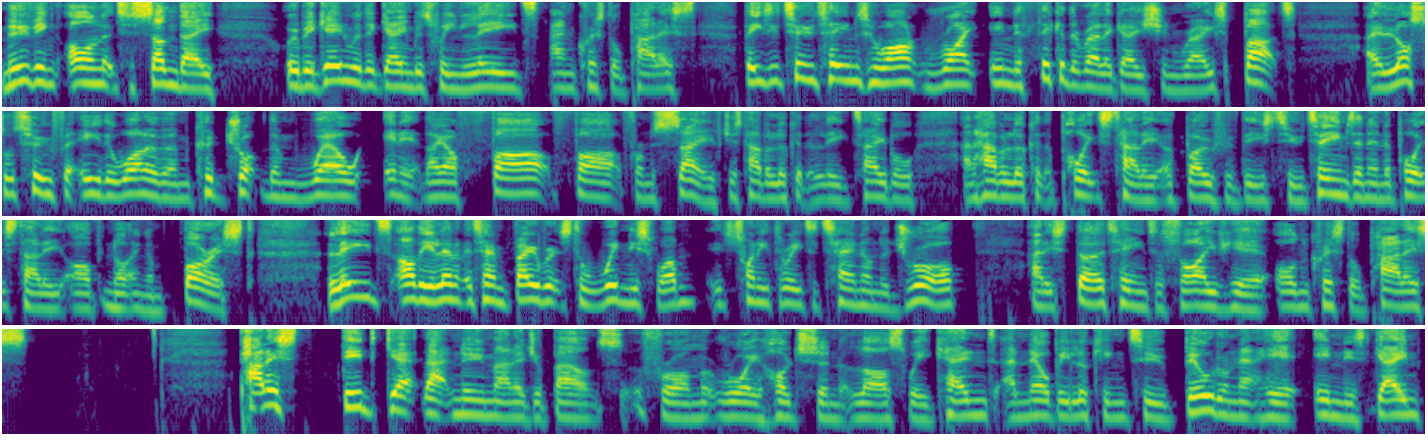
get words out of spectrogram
Moving on to Sunday, we begin with a game between Leeds and Crystal Palace. These are two teams who aren't right in the thick of the relegation race, but a loss or two for either one of them could drop them well in it. They are far, far from safe. Just have a look at the league table and have a look at the points tally of both of these two teams and then the points tally of Nottingham Forest. Leeds are the 11 to 10 favourites to win this one. It's 23 to 10 on the draw and it's 13 to 5 here on Crystal Palace. Palace did get that new manager bounce from Roy Hodgson last weekend, and they'll be looking to build on that here in this game.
